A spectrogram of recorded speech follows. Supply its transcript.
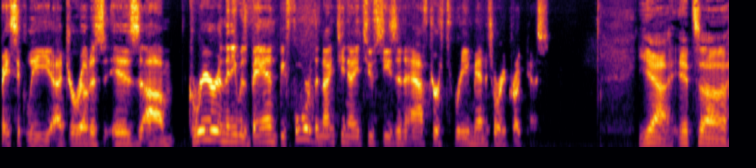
basically uh, derailed his his um, career, and then he was banned before the 1992 season after three mandatory drug tests. Yeah, it's uh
